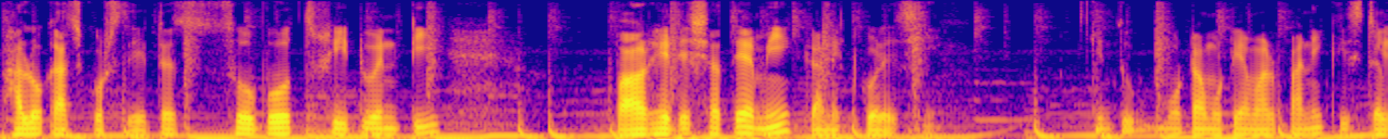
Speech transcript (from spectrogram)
ভালো কাজ করছে। এটা সোবো থ্রি টোয়েন্টি পাওয়ার হেডের সাথে আমি কানেক্ট করেছি। কিন্তু মোটামুটি আমার পানি ক্রিস্টাল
